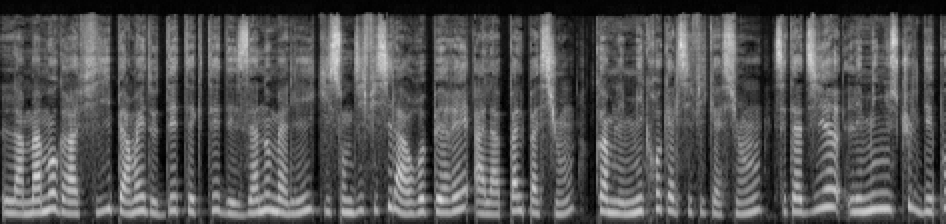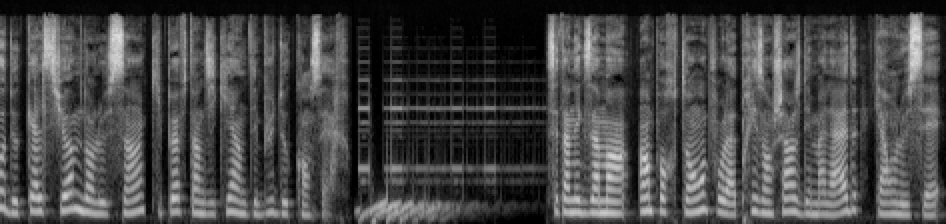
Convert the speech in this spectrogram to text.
La mammographie permet de détecter des anomalies qui sont difficiles à repérer à la palpation, comme les microcalcifications, c'est-à-dire les minuscules dépôts de calcium dans le sein qui peuvent indiquer un début de cancer. C'est un examen important pour la prise en charge des malades, car on le sait,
